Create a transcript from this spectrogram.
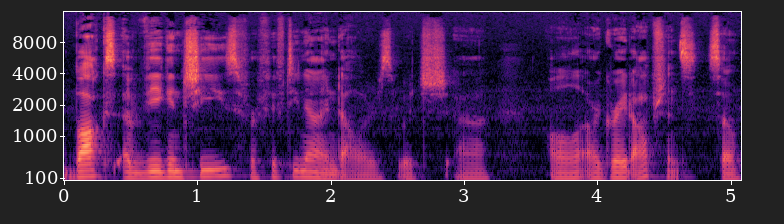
box of vegan cheese for $59, which uh, all are great options. So,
